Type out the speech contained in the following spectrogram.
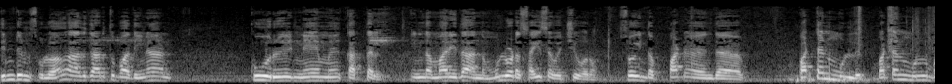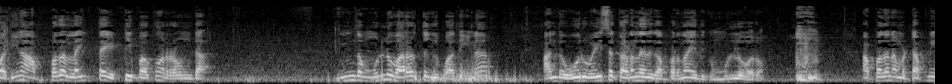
திண்டுன்னு சொல்லுவாங்க. அதுக்கு அடுத்து பார்த்தீங்கன்னா கூறு நேமு கத்தல். இந்த மாதிரி தான் அந்த முள்ளோட சைஸை வச்சு வரும். ஸோ இந்த பட் இந்த பட்டன் முள் பட்டன் முள்னு பார்த்தீங்கன்னா அப்போ தான் லைட்டாக எட்டி பார்க்கும் ரவுண்டாக இந்த முள் வர்றதுக்கு பார்த்தீங்கன்னா அந்த ஒரு வயசை கடந்ததுக்கு அப்புறம் தான் இதுக்கு முள் வரும். அப்பதான் நம்ம டப்னி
